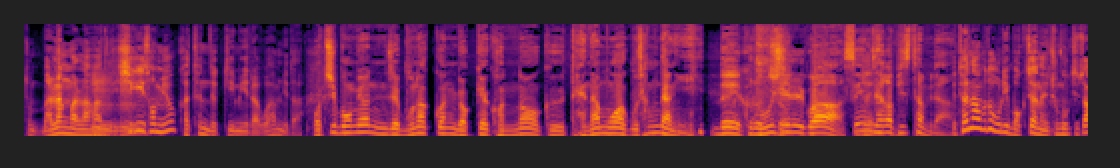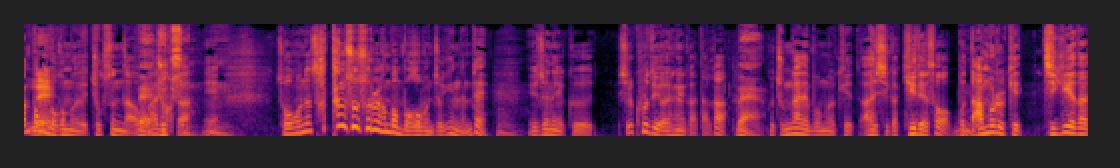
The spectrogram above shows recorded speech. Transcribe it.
좀 말랑말랑한 음, 음. 식이섬유 같은 느낌이라고 합니다. 어찌 보면 이제 문화권 몇 개 건너 그 대나무하고 상당히 네, 그렇죠. 구실과 쓰임새가 네. 비슷합니다. 대나무도 우리 먹잖아요. 중국집 짬뽕 네. 먹으면 죽순 나오고 네, 하니까. 죽순. 예. 음, 저거는 사탕수수를 한번 먹어본 적이 있는데 음. 예전에 그 실크로드 여행을 가다가 네. 그 중간에 보면 이렇게 아저씨가 길에서 뭐 음. 나무를 이렇게 지기에다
